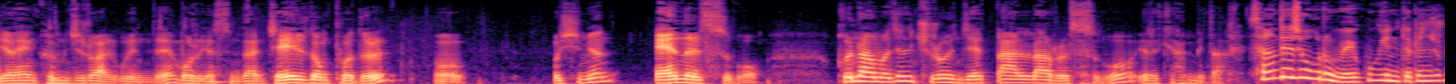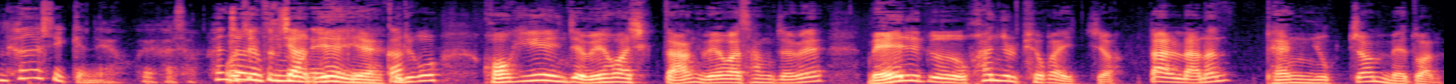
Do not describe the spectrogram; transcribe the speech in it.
여행 금지로 알고 있는데, 모르겠습니다. 제일동포들, 어, 보시면 N을 쓰고, 그 나머지는 주로 이제 달러를 쓰고, 이렇게 합니다. 상대적으로 외국인들은 좀 편할 수 있겠네요. 거기 가서 환전을 굳이 뭐, 안 해도 예, 예. 되니까. 그리고 거기에 이제 외화 식당, 외화 상점에 매일 그 환율표가 있죠. 달러는 106점 매돈,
